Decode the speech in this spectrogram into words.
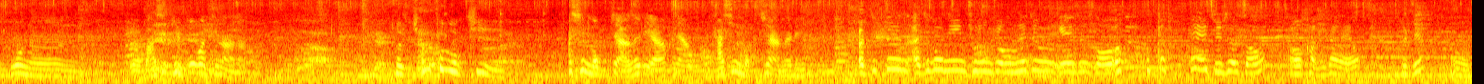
이거는 야, 맛이 들 것 같진 않아. 저 참고 먹지 다시 먹지 않으리야, 그냥. 다시 먹지 않으리. 어쨌든 아주버님 좋은 경험 해주게 해줘서, 해주셔서, 어, 감사해요. 그지? 어.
